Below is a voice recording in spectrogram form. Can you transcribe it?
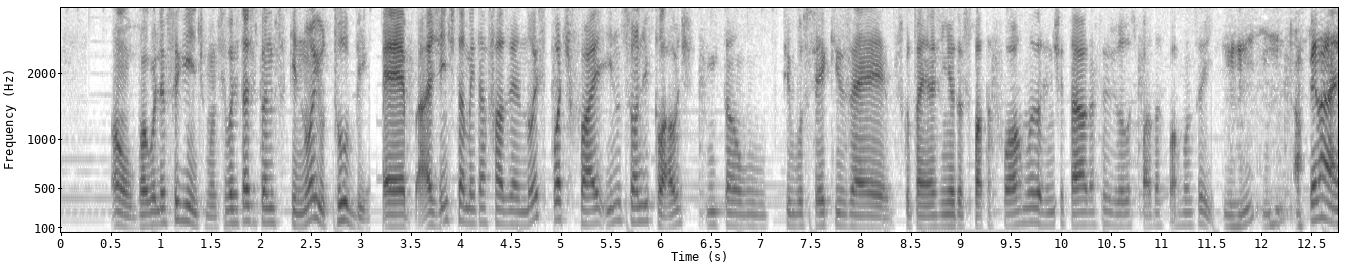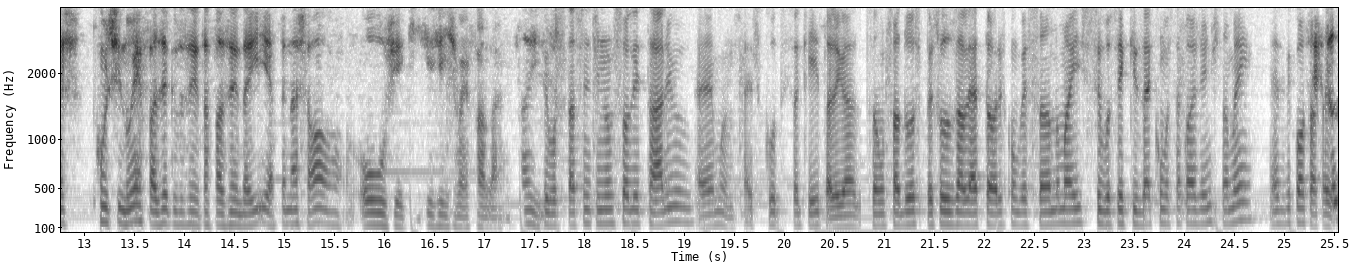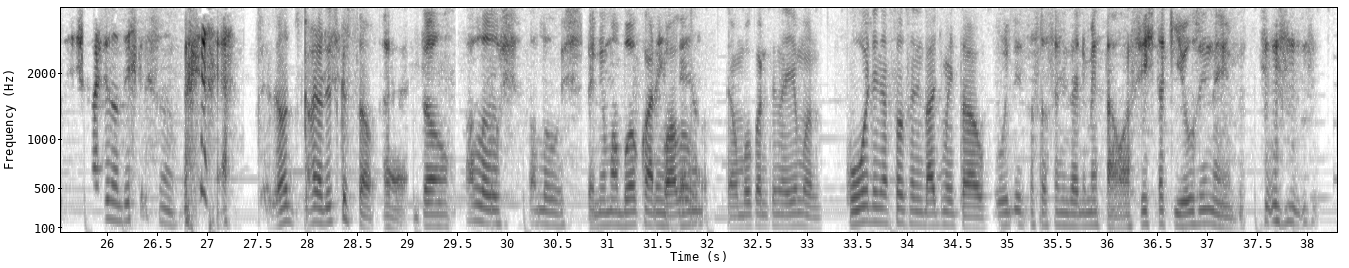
Bom, o bagulho é o seguinte, mano. Se você tá escutando isso aqui no YouTube, é, a gente também tá fazendo no Spotify e no SoundCloud. Então, se você quiser escutar em outras plataformas, a gente tá nessas duas plataformas aí. Uhum, uhum. Apenas continue a fazer o que você tá fazendo aí, apenas só ouve aqui que a gente vai falar. Se você tá sentindo um solitário, é, mano, só escuta isso aqui, tá ligado? São só duas pessoas aleatórias conversando, mas se você quiser conversar com a gente também, entre em contato aí. Servidor do Discord na descrição. Cara, na descrição. É, então, falou, falou. Tenha uma boa quarentena. Tem uma boa quarentena aí, mano. Cuide na sua sanidade mental. Cuide da sua sanidade mental. Assista aqui, use e lembre.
